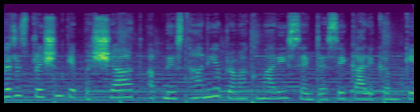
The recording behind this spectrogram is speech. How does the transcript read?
रजिस्ट्रेशन के पश्चात अपने स्थानीय ब्रह्मा कुमारी सेंटर से कार्यक्रम के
